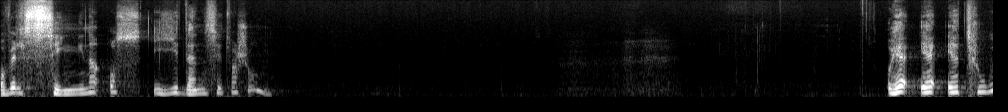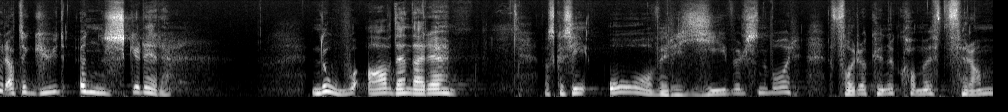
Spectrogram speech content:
og velsigna oss i den situasjonen. Og jeg, jeg, jeg tror at Gud ønsker dere noe av den derre hva skal jeg si, overgivelsen vår for å kunne komme fram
